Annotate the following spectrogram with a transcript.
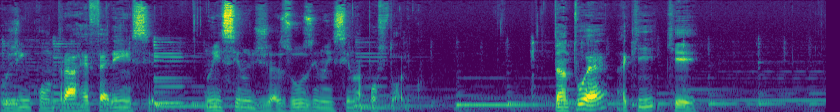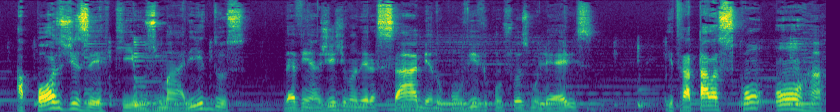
ou de encontrar referência no ensino de Jesus e no ensino apostólico. Tanto é aqui que, após dizer que os maridos devem agir de maneira sábia no convívio com suas mulheres e tratá-las com honra,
